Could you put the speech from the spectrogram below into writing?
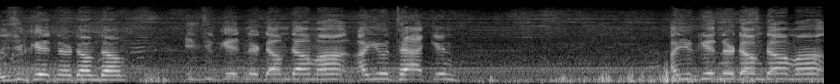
Is you getting there, Dum Dum? Is you getting there, Dum Dum, huh? Are you attacking? Are you getting there, Dum Dum, huh?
